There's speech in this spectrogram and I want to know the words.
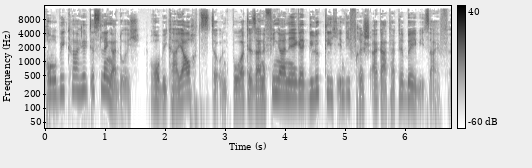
Robika hielt es länger durch. Robika jauchzte und bohrte seine Fingernägel glücklich in die frisch ergatterte Babyseife.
